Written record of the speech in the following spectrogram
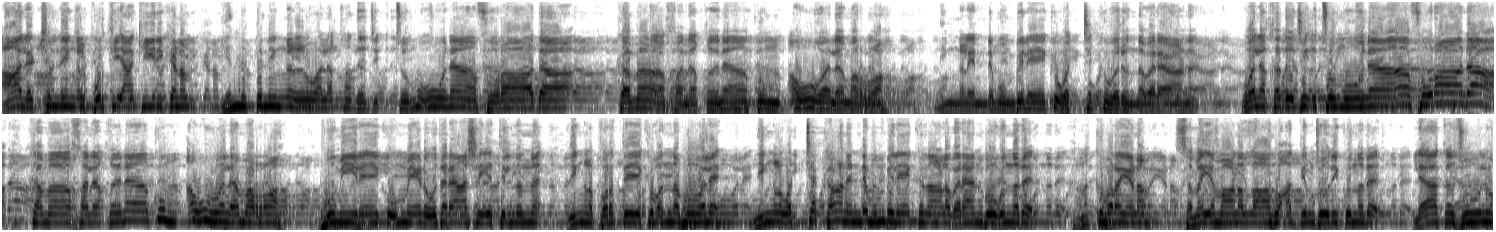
ആ ലക്ഷ്യം നിങ്ങൾ പൂർത്തിയാക്കിയിരിക്കണം. എന്നിട്ട് നിങ്ങൾ നിങ്ങൾ എന്റെ മുമ്പിലേക്ക് ഒറ്റയ്ക്ക് വരുന്നവരാണ്. ولقد جئتمونا فرادا كما خلقناكم أول مرة ഭൂമിയിലേക്ക് ഉമ്മയുടെ ഉദരാശയത്തിൽ നിന്ന് നിങ്ങൾ പുറത്തേക്ക് വന്ന പോലെ നിങ്ങൾ ഒറ്റക്കാണ് എന്റെ മുമ്പിലേക്ക് നാളെ വരാൻ പോകുന്നത് കണക്ക് പറയണം സമയമാണ് അള്ളാഹു ആദ്യം ചോദിക്കുന്നത് ലാ തസൂലു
